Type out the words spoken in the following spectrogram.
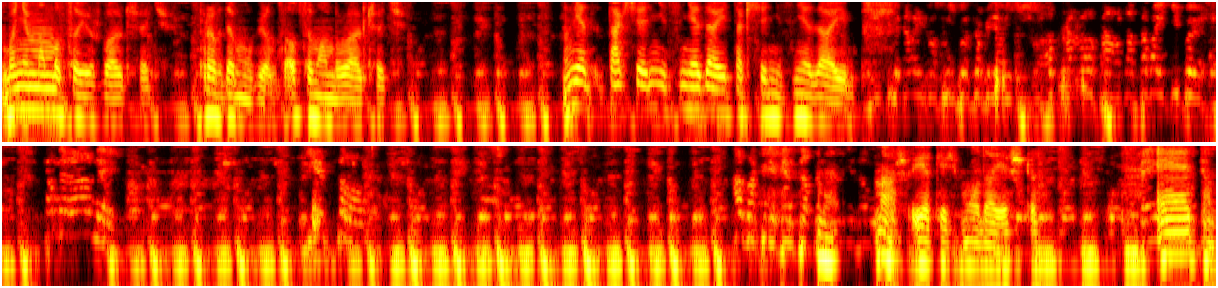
Bo nie mam o co już walczyć. Prawdę mówiąc, o co mam walczyć? Nie, tak się nic nie da i tak się nic nie da i Ma- masz jakieś młoda jeszcze. E, tam.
